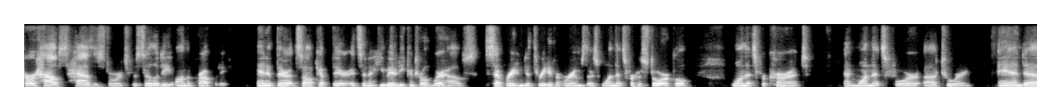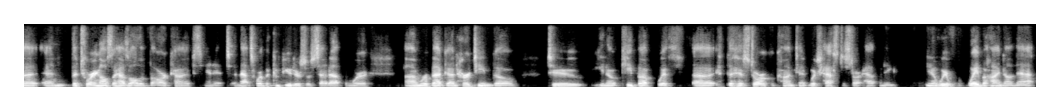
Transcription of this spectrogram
her house has a storage facility on the property, and if there, it's all kept there. It's in a humidity controlled warehouse, separated into three different rooms. There's one that's for historical, one that's for current, and one that's for uh, touring. And uh, and the touring also has all of the archives in it, and that's where the computers are set up, and where um, Rebecca and her team go to you know keep up with uh, the historical content, which has to start happening. You know, we're way behind on that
